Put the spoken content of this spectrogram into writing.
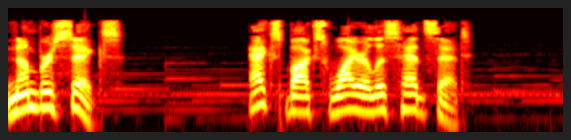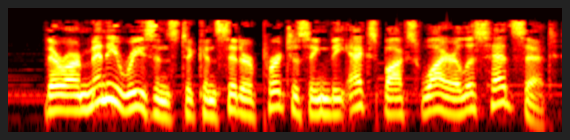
Number 6. Xbox Wireless Headset. There are many reasons to consider purchasing the Xbox Wireless Headset.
